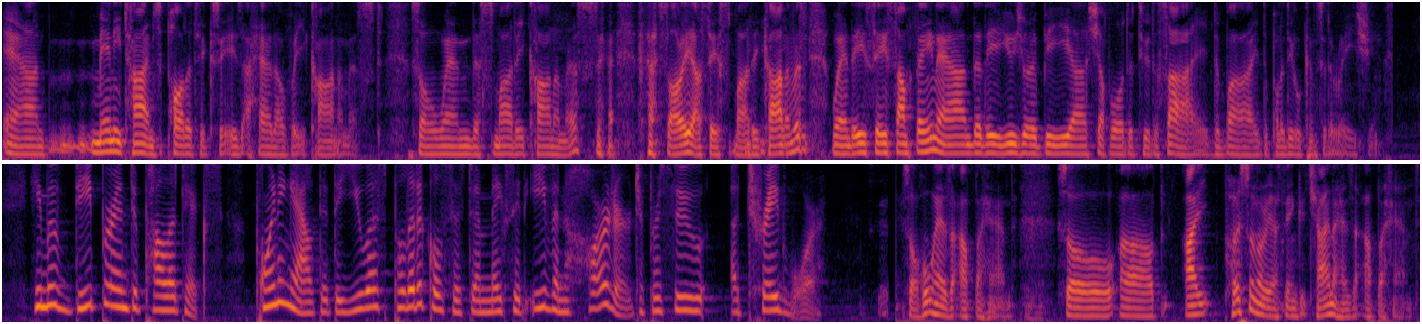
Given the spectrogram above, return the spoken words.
And many times politics is ahead of economists. So when the smart economists, sorry, I say smart economists, when they say something, and they usually be uh, shuffled to the side by the political consideration. He moved deeper into politics, pointing out that the U.S. political system makes it even harder to pursue a trade war. So who has the upper hand? So uh, I personally, I think China has the upper hand.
